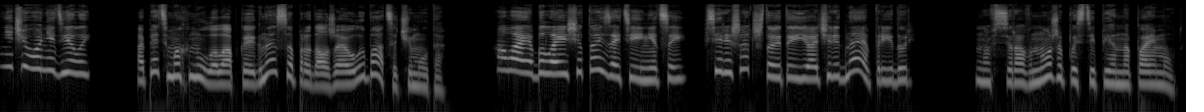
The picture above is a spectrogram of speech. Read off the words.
«Ничего не делай», — опять махнула лапкой Игнесса, продолжая улыбаться чему-то. «Алая была еще той затейницей. Все решат, что это ее очередная придурь». «Но все равно же постепенно поймут»,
